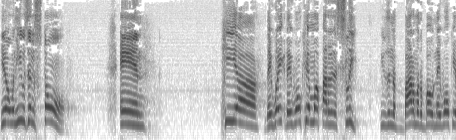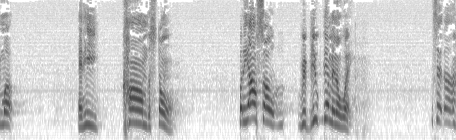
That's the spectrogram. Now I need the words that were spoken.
You know, when he was in the storm and he, uh, they wake, they woke him up out of his sleep. He was in the bottom of the boat and they woke him up and he calmed the storm. But he also rebuked them in a way. He said, uh,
